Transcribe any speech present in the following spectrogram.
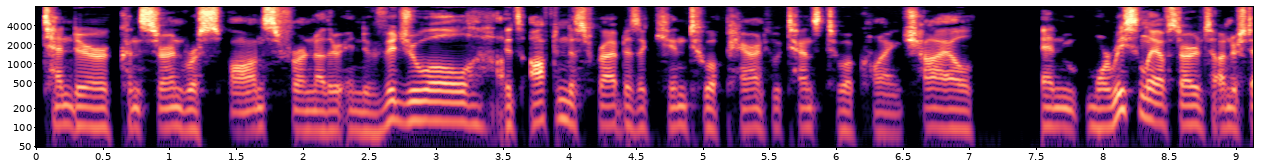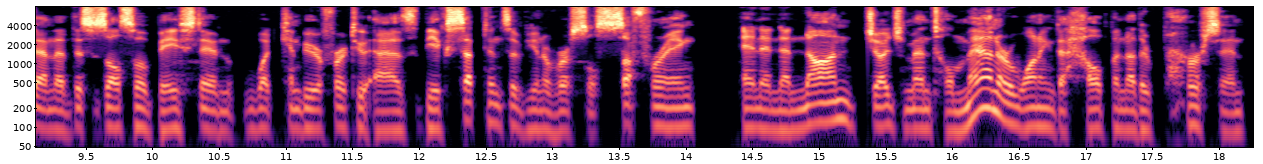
tender, concerned response for another individual. It's often described as akin to a parent who tends to a crying child. And more recently, I've started to understand that this is also based in what can be referred to as the acceptance of universal suffering and in a non judgmental manner, wanting to help another person,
